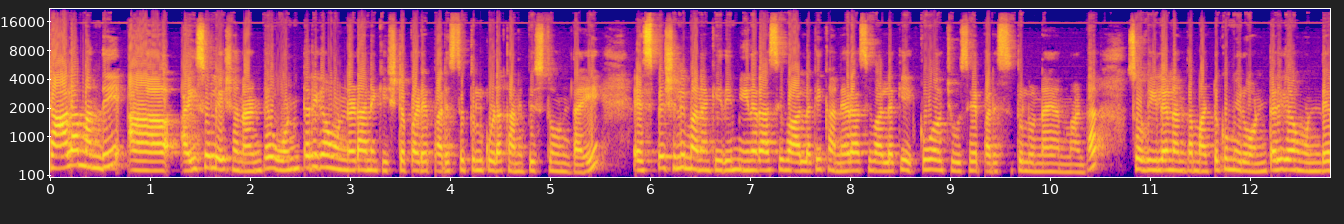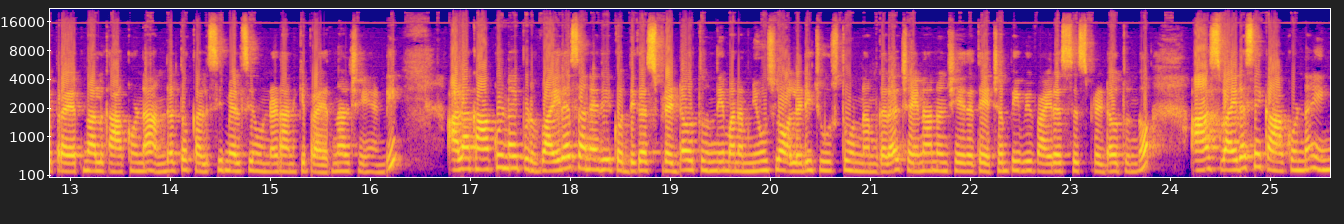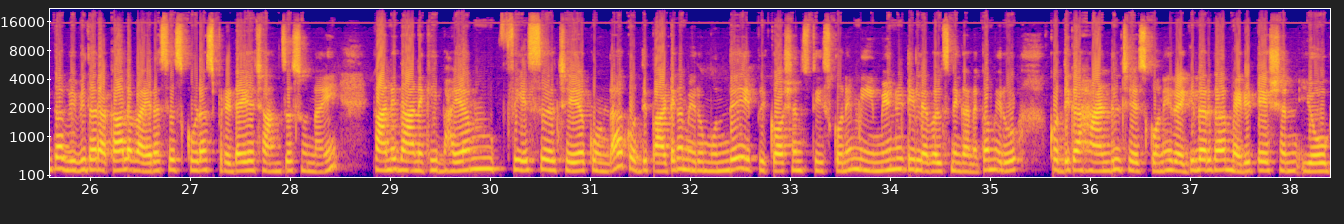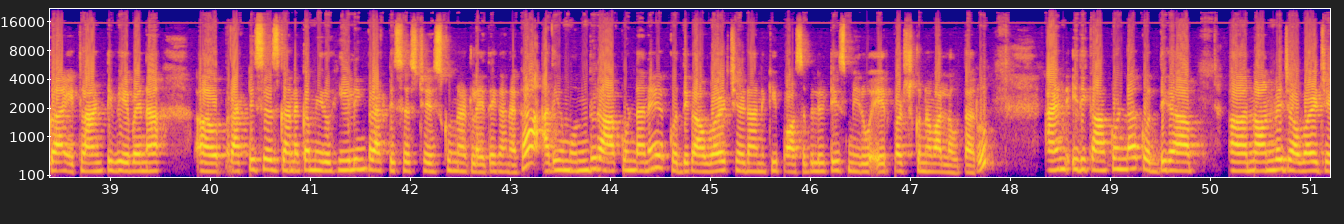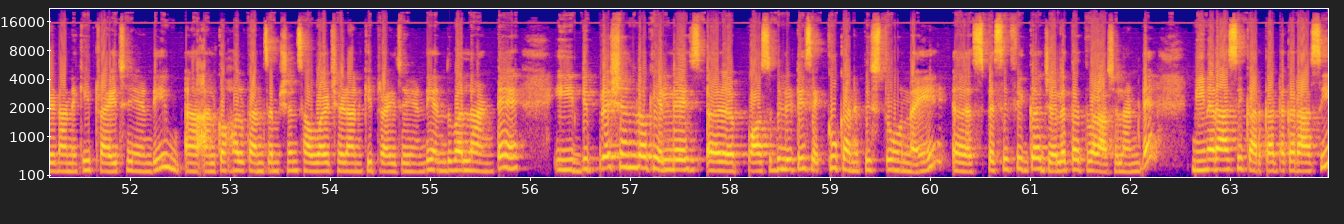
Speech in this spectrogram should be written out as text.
చాలా మంది ఐసోలేషన్ అంటే ఒంటరిగా ఉండడానికి ఇష్టపడే పరిస్థితులు కూడా కనిపిస్తూ ఉంటాయి. ఎస్పెషలీ మనకి ఇది మీనరాశి వాళ్ళకి కన్యరాశి వాళ్ళకి ఎక్కువ చూసే పరిస్థితులు ఉన్నాయన్నమాట. సో వీలైనంత మట్టుకు మీరు ఒంటరిగా ఉండే ప్రయత్నాలు కాకుండా అందరితో కలిసిమెలిసి ఉండడానికి ప్రయత్నాలు చేయండి. అలా కాకుండా ఇప్పుడు వైరస్ అనేది కొద్దిగా స్ప్రెడ్ అవుతుంది. మనం న్యూస్లో ఆల్రెడీ చూస్తూ ఉన్నాం కదా చైనా నుంచి ఏదైతే హెచ్ఎంపీవీ వైరస్ స్ప్రెడ్ అవుతుందో ఆ వైరసే కాకుండా ఇంకా వివిధ రకాల వైరసెస్ కూడా స్ప్రెడ్ అయ్యే ఛాన్సెస్ ఉన్నాయి. కానీ దానికి భయం ఫేస్ చేయకుండా కొద్దిపాటిగా మీరు ముందే ప్రికాషన్స్ తీసుకొని మీ ఇమ్యూనిటీ లెవెల్స్ని గనక మీరు కొద్దిగా హ్యాండిల్ చేసుకొని రెగ్యులర్గా మెడిటేషన్ యోగా ఇట్లాంటివి ఏవైనా ప్రాక్టీసెస్ గనక మీరు హీలింగ్ ప్రాక్టీసెస్ చేసుకున్నట్లయితే గనక అది ముందు రాకుండానే కొద్దిగా అవాయిడ్ చేయడానికి పాసిబిలిటీస్ మీరు ఏర్పరచుకున్న వాళ్ళు అవుతారు. అండ్ ఇది కాకుండా కొద్దిగా నాన్ వెజ్ అవాయిడ్ చేయడానికి ట్రై చేయండి. ఆల్కహాల్ కన్సంప్షన్స్ అవాయిడ్ చేయడానికి ట్రై చేయండి. ఎందువల్ల అంటే ఈ డిప్రెషన్లోకి వెళ్ళే పాసిబిలిటీస్ ఎక్కువ కనిపిస్తూ ఉన్నాయి స్పెసిఫిక్ uh, గా జలతత్వ రాశులు అంటే మీనరాశి కర్కాటక రాశి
